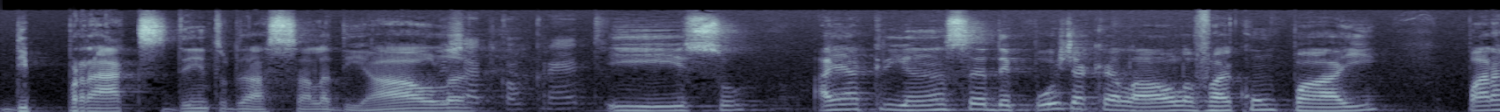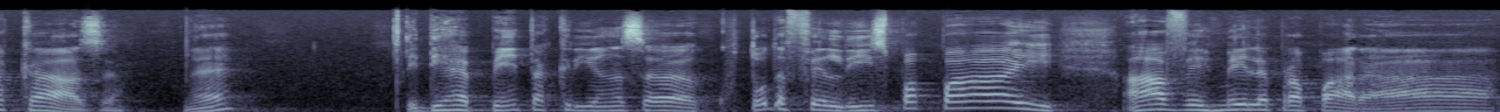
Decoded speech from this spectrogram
de praxe dentro da sala de aula. Projeto concreto. E isso. Aí a criança, depois daquela aula, vai com o pai para casa, né? E de repente a criança toda feliz, papai, a vermelha é para parar,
